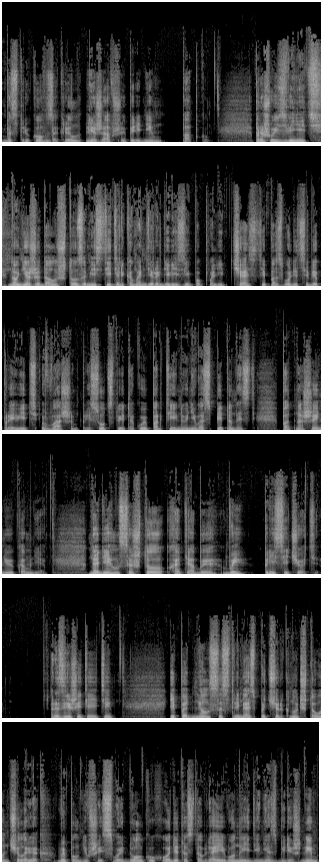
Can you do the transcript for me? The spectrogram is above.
Бастрюков закрыл лежавшую перед ним папку. Прошу извинить, но не ожидал, что заместитель командира дивизии по политчасти позволит себе проявить в вашем присутствии такую партийную невоспитанность по отношению ко мне. Надеялся, что хотя бы вы пресечете. Разрешите идти? И поднялся, стремясь подчеркнуть, что он человек, выполнивший свой долг, уходит, оставляя его наедине с Бережным,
